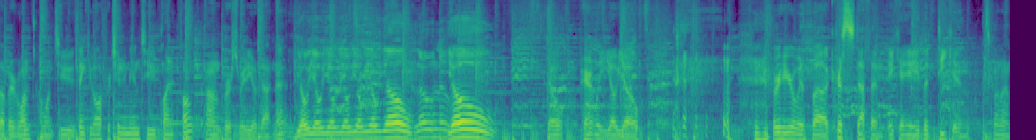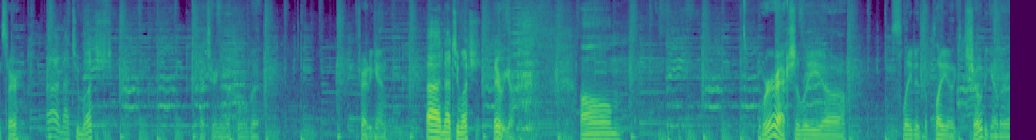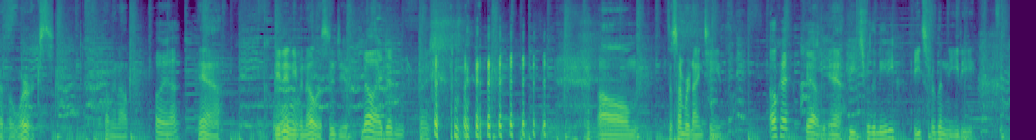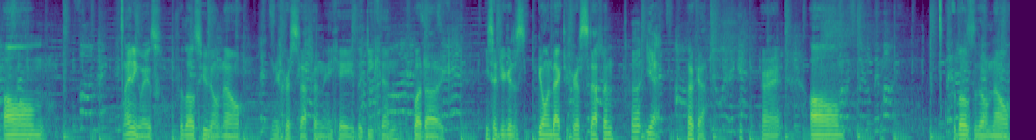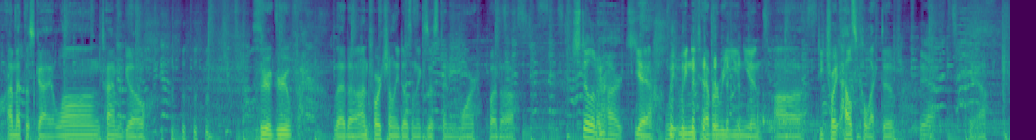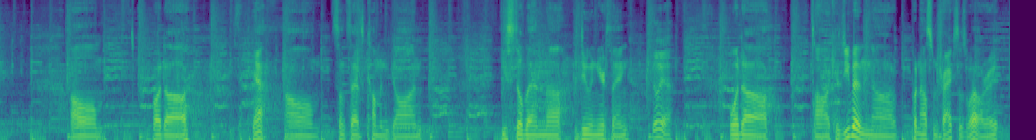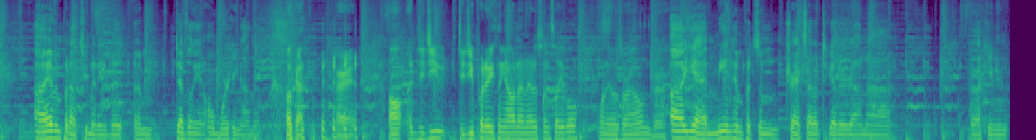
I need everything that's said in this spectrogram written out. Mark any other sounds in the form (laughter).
what's up, everyone? I want to thank you all for tuning in to Planet Funk on burstradio.net. Yo, yo, yo, yo, yo, yo, yo. Hello, hello. Yo. Yo, apparently, yo yo. (laughs) We're here with uh, Chris Steffen, aka the Deacon. What's going on, sir? Ah, not too much. Try turn you up a little bit. Try it again. Uh, not too much. There we go. Um, we're actually uh, slated to play a show together at the Works coming up. Oh yeah. Yeah, you didn't even know this, did you? No, I didn't. (laughs) Um, December nineteenth. okay. Yeah. Yeah. Beats for the needy. Beats for the needy. Um. Anyways, for those who don't know, you're Chris Steffen, aka the Deacon. But uh, you said you're just going back to Chris Steffen. Uh, yeah. Okay. (laughs) All right. Um. For those that don't know, I met this guy a long time ago (laughs) through a group that uh, unfortunately doesn't exist anymore. But uh, Still in our hearts. yeah, we, we need to have a reunion. (laughs) Uh, Detroit House Collective. Yeah. Yeah. Um, but uh, yeah. Um, since that's come and gone, you've still been uh, doing your thing. Oh yeah. What uh, uh, cause you've been uh putting out some tracks as well, right? I haven't put out too many, but I'm definitely at home working on them. Okay. (laughs) All right. Uh, did you did you put anything out on Edison's label when it was around? Or Uh, yeah. Me and him put some tracks out together on. Uh, oh, I can't even.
